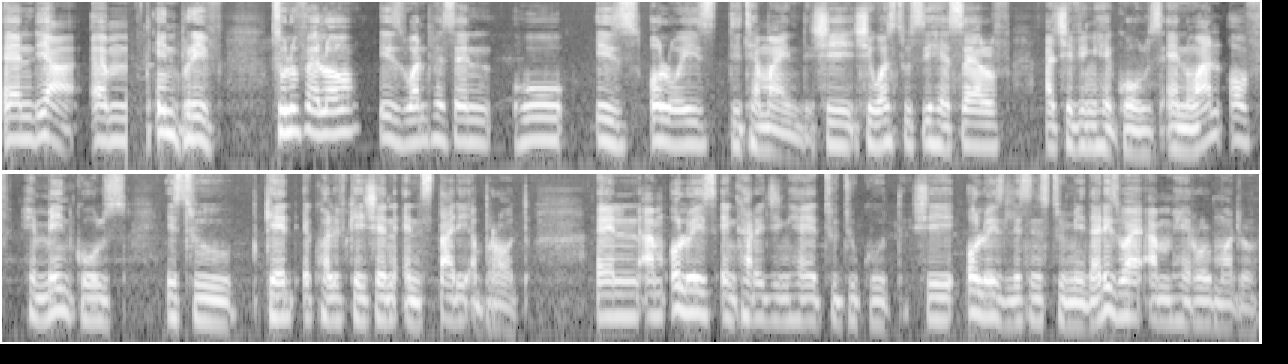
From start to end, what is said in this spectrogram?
And yeah, um, in brief, Tsholofelo is one person who is always determined. She she wants to see herself achieving her goals and one of her main goals is to get a qualification and study abroad. And I'm always encouraging her to do good. She always listens to me. That is why I'm her role model.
